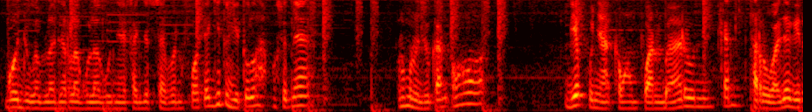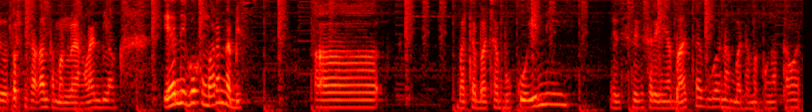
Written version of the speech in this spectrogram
gue juga belajar lagu-lagunya Avenged Sevenfold ya gitu gitulah maksudnya. Lu menunjukkan oh dia punya kemampuan baru nih kan seru aja gitu terus misalkan teman lo yang lain bilang ya nih gue kemarin habis uh, baca-baca buku ini dan sering-seringnya baca gue nambah-nambah pengetahuan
